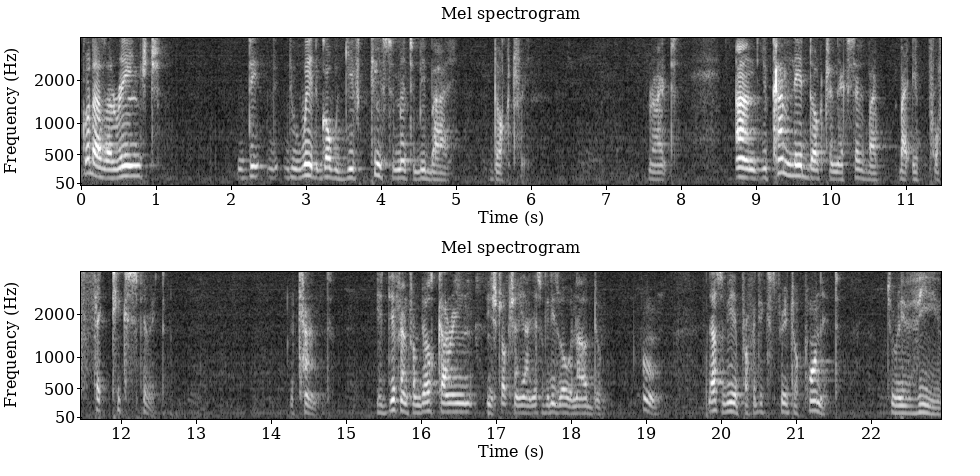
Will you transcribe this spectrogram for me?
God has arranged the, the, the way that God will give things to men to be by doctrine. Right? And you can't lay doctrine except by, by a prophetic spirit. You can't. It's different from just carrying instruction here and just, okay, this is what we now do. Hmm. There has to be a prophetic spirit upon it to reveal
